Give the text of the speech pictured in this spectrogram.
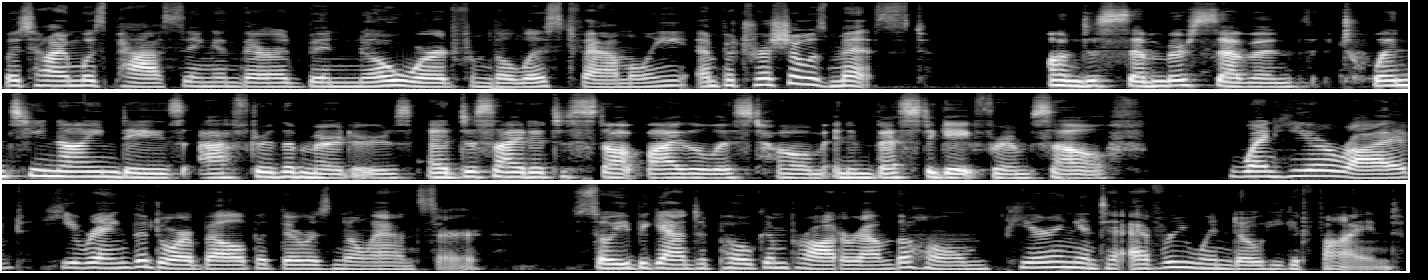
But time was passing, and there had been no word from the List family, and Patricia was missed. On December 7th, 29 days after the murders, Ed decided to stop by the List home and investigate for himself. When he arrived, he rang the doorbell, but there was no answer. So he began to poke and prod around the home, peering into every window he could find.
